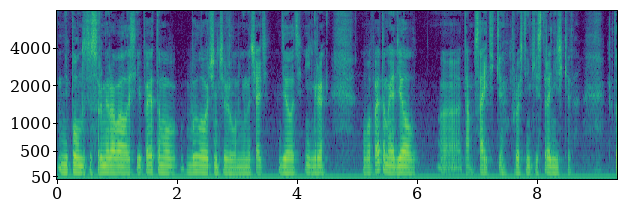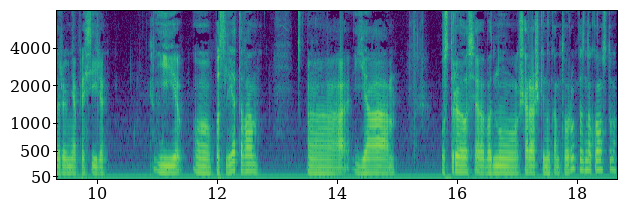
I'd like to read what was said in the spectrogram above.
не полностью сформировалась, и поэтому было очень тяжело мне начать делать игры. Вот поэтому я делал э, там сайтики, простенькие странички, которые меня просили. И э, после этого я устроился в одну шарашкину контору по знакомству,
